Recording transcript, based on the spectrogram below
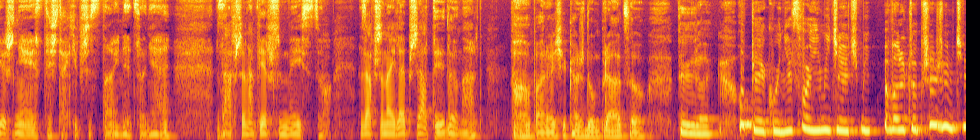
Już nie jesteś taki przystojny, co nie? Zawsze na pierwszym miejscu. Zawsze najlepszy, a ty, Donald? Poparę się każdą pracą. Tyraj, opiekuj nie swoimi dziećmi. Walcz o przeżycie.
